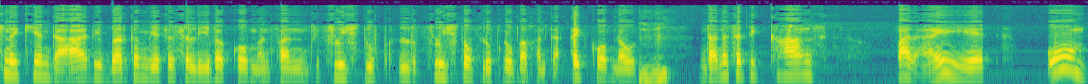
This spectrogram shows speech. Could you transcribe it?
snytjie in daardie burgemeester se lewe kom en van die vloeistof vloeistof loop nou begin te uitkom nou. Mm dan is dit die kans wat hy het om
